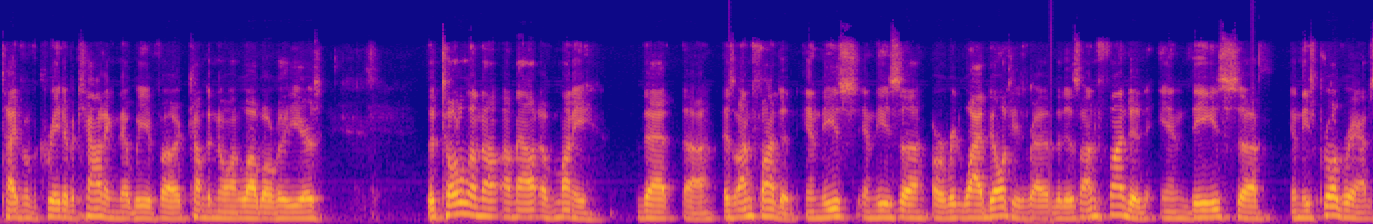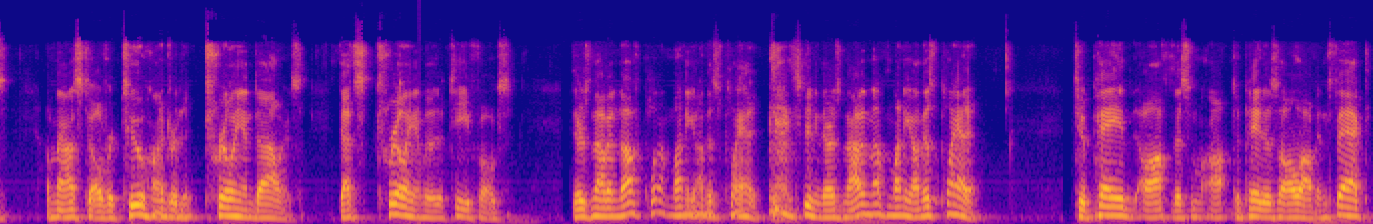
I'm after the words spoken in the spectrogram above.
type of creative accounting that we've uh, come to know and love over the years. The total am- amount of money that uh, is unfunded in these in these uh, or liabilities rather that is unfunded in these uh, in these programs amounts to over 200 trillion dollars. That's trillion with a T, folks. There's not enough pl- money on this planet. excuse me. There's not enough money on this planet to pay off this uh, to pay this all off. In fact,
